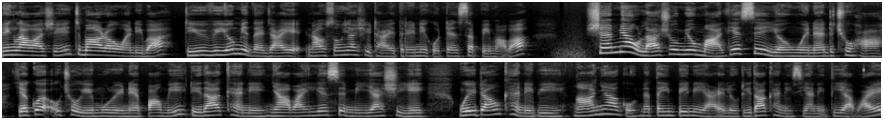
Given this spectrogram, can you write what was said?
မင်္ဂလာပါရှင်ကျမတော့ဝန်ဒီပါ DVV ရုပ်မြင်သံကြားရဲ့နောက်ဆုံးရရှိထားတဲ့သတင်းတွေကိုတင်ဆက်ပေးမှာပါရှမ်းမြောက်လာရှိုးမြို့မှာလျှက်စစ်ရုံဝန်ထမ်းတချို့ဟာရက်ကွက်အုပ်ချုပ်ရေးမှုတွေနဲ့ပေါင်းပြီးဒေသခံတွေညာပိုင်းလျှက်စစ်မီရရှိရေးငွေတောင်းခံနေပြီး9ညကို2သိန်းပေးနေရတယ်လို့ဒေသခံတွေစီကနေသိရပါဗျ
